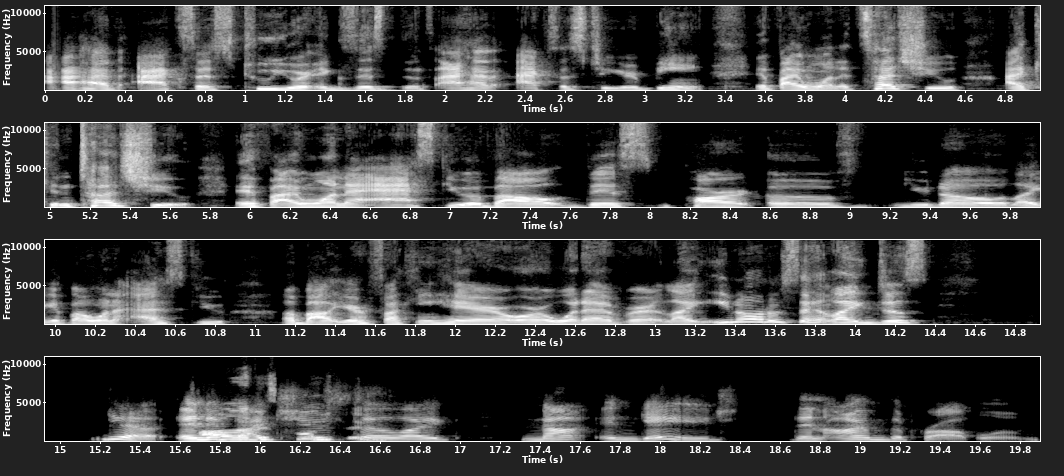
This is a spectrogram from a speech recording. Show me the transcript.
i have access to your existence. I have access to your being. If i want to touch you i can touch you. If i want to ask you about this part of you know like if i want to ask you about your fucking hair or whatever like you know what i'm saying? Like just yeah and if i choose to like not engage then i'm the problem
